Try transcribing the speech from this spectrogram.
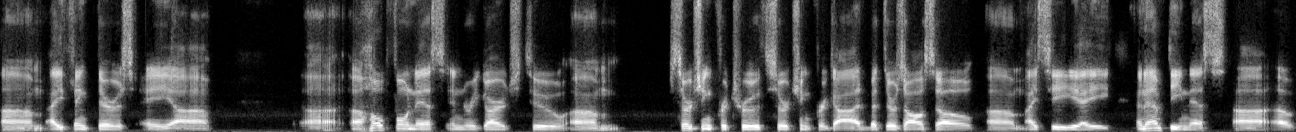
Um, I think there's a uh, uh, a hopefulness in regards to um, searching for truth, searching for God, but there's also um, I see a an emptiness uh, of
